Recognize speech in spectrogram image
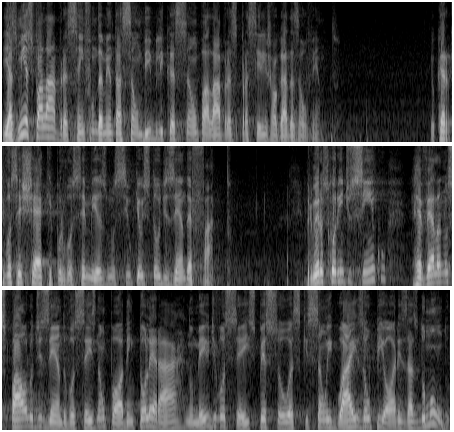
E as minhas palavras, sem fundamentação bíblica, são palavras para serem jogadas ao vento. Eu quero que você cheque por você mesmo se o que eu estou dizendo é fato. 1 Coríntios 5 revela-nos Paulo dizendo: vocês não podem tolerar no meio de vocês pessoas que são iguais ou piores às do mundo.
